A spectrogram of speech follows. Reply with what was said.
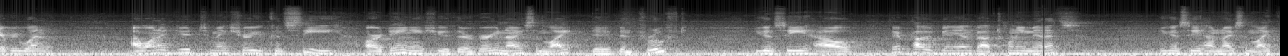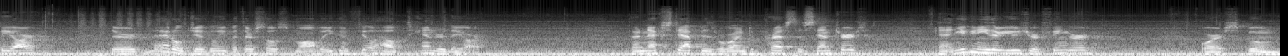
everyone, I wanted you to make sure you can see our Danish. They're very nice and light. They've been proofed. You can see how they've probably been in about 20 minutes. You can see how nice and light they are. They're a little jiggly, but they're so small, but you can feel how tender they are. The next step is we're going to press the centers, and you can either use your finger or a spoon.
